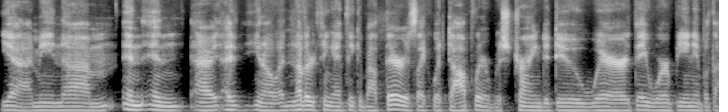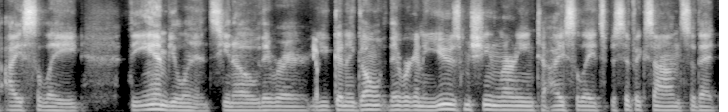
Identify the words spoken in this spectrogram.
Yeah, I mean, um, and and I, I, you know, another thing I think about there is like what Doppler was trying to do, where they were being able to isolate the ambulance you know they were yep. going to go they were going to use machine learning to isolate specific sounds so that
